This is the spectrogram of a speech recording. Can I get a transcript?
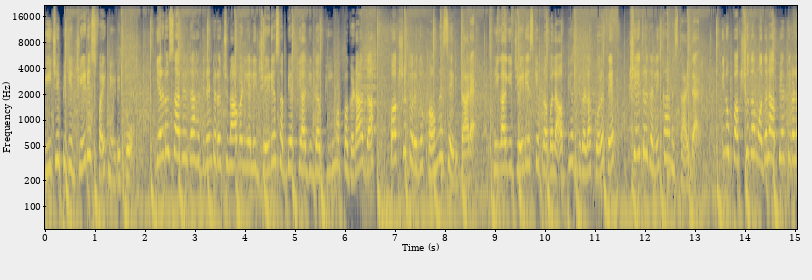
ಬಿಜೆಪಿಗೆ ಜೆಡಿಎಸ್ ಫೈಟ್ ನೀಡಿತ್ತು. ಎರಡು ಸಾವಿರದ ಹದಿನೆಂಟರ ಚುನಾವಣೆಯಲ್ಲಿ ಜೆಡಿಎಸ್ ಅಭ್ಯರ್ಥಿಯಾಗಿದ್ದ ಭೀಮಪ್ಪ ಗಡಾದ ಪಕ್ಷ ತೊರೆದು ಕಾಂಗ್ರೆಸ್ ಸೇರಿದ್ದಾರೆ. ಹೀಗಾಗಿ ಜೆಡಿಎಸ್ಗೆ ಪ್ರಬಲ ಅಭ್ಯರ್ಥಿಗಳ ಕೊರತೆ ಕ್ಷೇತ್ರದಲ್ಲಿ ಕಾಣಿಸ್ತಾ ಇದೆ. ಇನ್ನು ಪಕ್ಷದ ಮೊದಲ ಅಭ್ಯರ್ಥಿಗಳ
